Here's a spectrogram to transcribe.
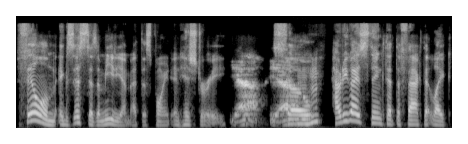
film exists as a medium at this point in history. Yeah, yeah. So, Mhm. how do you guys think that the fact that like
